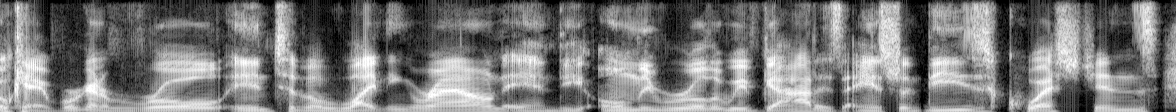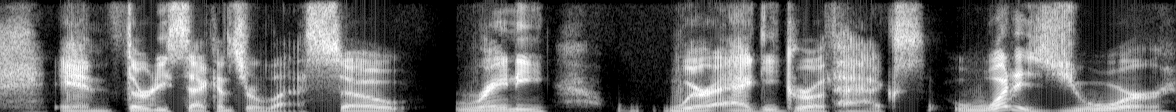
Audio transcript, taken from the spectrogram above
Okay, we're going to roll into the lightning round. And the only rule that we've got is answer these questions in 30 seconds or less. So, Rainey, we're Aggie Growth Hacks. What is your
